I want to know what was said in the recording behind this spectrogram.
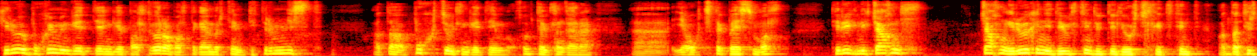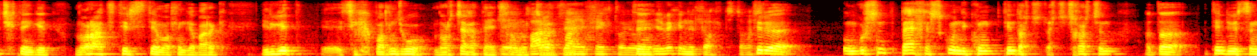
хэрвээ бүх юм ингээд ингээд болдгоороо болдог амар тийм детерминист одоо бүх зүйл ингээд тийм хувь тавилангаараа явагддаг байсан бол тэрийг нэг жоохон л жоохон эрвээхний дэвлэлтийн төдийл өөрчлөхөд тэнд одоо тэр чигтээ ингээд нураад тэр систем бол ингээд баг эргээд э, сихэх боломжгүй нурж байгаатай адилхан болж байгаа тийм. Butterfly effect буюу эрвээхийн нөлөө болчихж байгаа шүү. Тэр өнгөрсөнд байх ёсгүй нэг хүн тэнд очиж очихоор чинь одоо тэнд байсан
